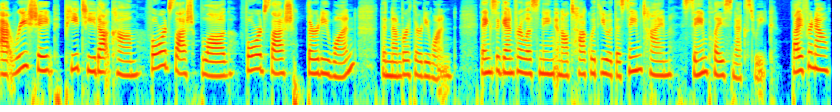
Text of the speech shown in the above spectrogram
at reshapept.com forward slash blog forward slash 31, the number 31. Thanks again for listening, and I'll talk with you at the same time, same place next week. Bye for now.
